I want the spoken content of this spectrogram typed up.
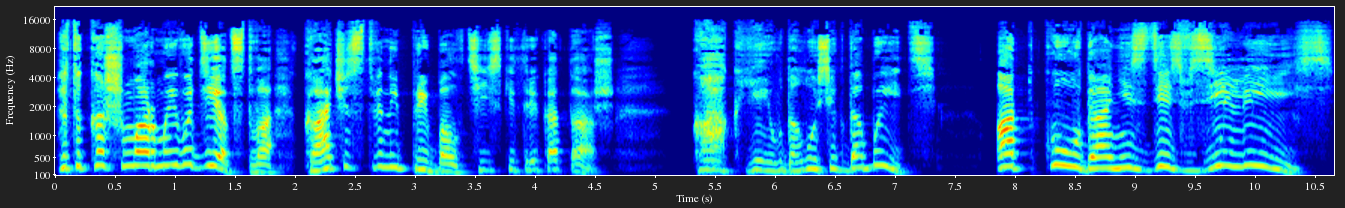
Это кошмар моего детства, качественный прибалтийский трикотаж. Как ей удалось их добыть? Откуда они здесь взялись?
